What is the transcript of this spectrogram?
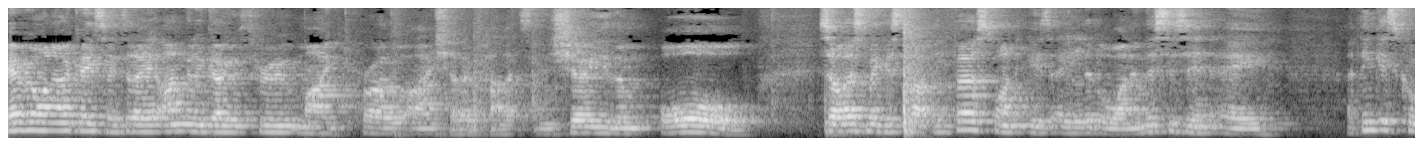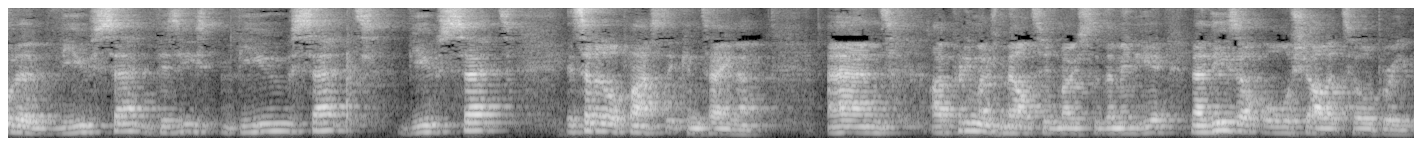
Hey everyone, okay, so today I'm going to go through my Pro eyeshadow palettes and show you them all. So let's make a start. The first one is a little one, and this is in a, I think it's called a view set, view set, view set. It's a little plastic container, and I pretty much melted most of them in here. Now these are all Charlotte Tilbury.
